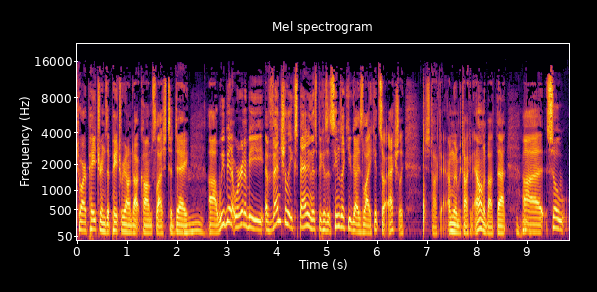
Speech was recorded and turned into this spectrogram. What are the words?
to our patrons at patreon.com slash today. Uh, we've been we're going to be eventually expanding this because it seems like you guys like it. So actually, just talk to I'm going to be talking to Allan about that. Uh, so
